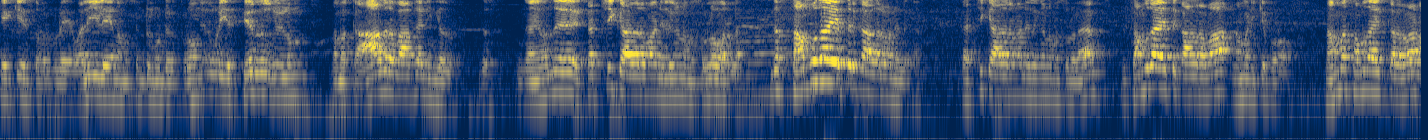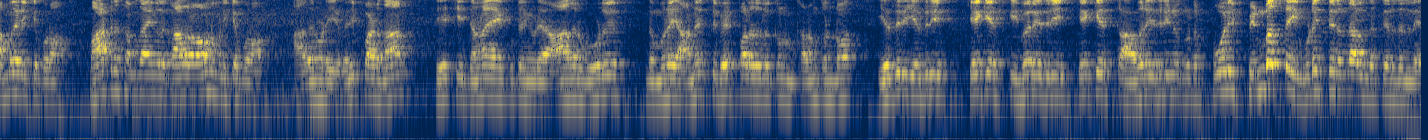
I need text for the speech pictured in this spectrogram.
கே கேஎஸ் அவர்களுடைய வழியிலே நம்ம சென்று கொண்டிருக்கிறோம். இதனுடைய தேர்தல்களிலும் நமக்கு ஆதரவாக நீங்கள் இந்த நான் வந்து கட்சிக்கு ஆதரவாக நிலுங்கன்னு நம்ம சொல்ல வரல. இந்த சமுதாயத்திற்கு ஆதரவாக நிலுங்க கட்சிக்கு ஆதரவாக நிலுங்கன்னு நம்ம சொல்லலை. இந்த சமுதாயத்துக்கு ஆதரவாக நம்ம நிற்க போகிறோம் நம்ம சமுதாயத்துக்கு ஆதரவாக நம்மளே நிற்க போகிறோம் மாற்று சமுதாயங்களுக்கு ஆதரவாகவும் நம்ம நிற்க போகிறோம் அதனுடைய வெளிப்பாடு தான் தேசிய ஜனநாயக கூட்டணியுடைய ஆதரவோடு இந்த முறை அனைத்து வேட்பாளர்களுக்கும் நம்ம களம் கண்டோம். எதிரி எதிரி கேகேஎஸ்க்கு இவர் எதிரி கேகேஎஸ்க்கு அவர் எதிரின்னு கூட போலி பின்பத்தை உடைத்திருந்தால் இந்த தேர்தலில்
